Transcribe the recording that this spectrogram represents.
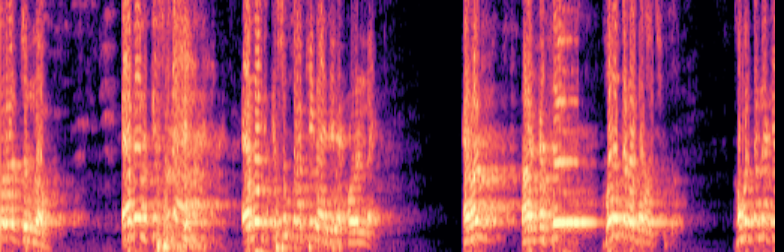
করার জন্য এমন কিছু নাই, এমন কিছু বাকি নাই যেটা করেন নাই। কারণ তার কাছে ক্ষমতাটা বড় ছিল। ক্ষমতাটাকে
